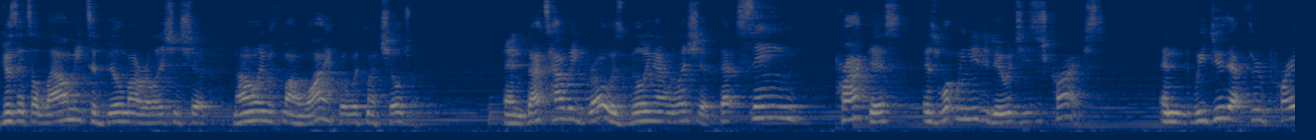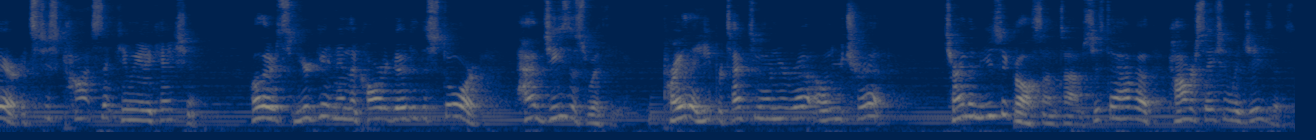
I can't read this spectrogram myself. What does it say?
because it's allowed me to build my relationship not only with my wife but with my children and that's how we grow is building that relationship. That same practice is what we need to do with Jesus Christ. And we do that through prayer. It's just constant communication. Whether it's you're getting in the car to go to the store, have Jesus with you. pray that He protects you on your on your trip. Turn the music off sometimes just to have a conversation with Jesus.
